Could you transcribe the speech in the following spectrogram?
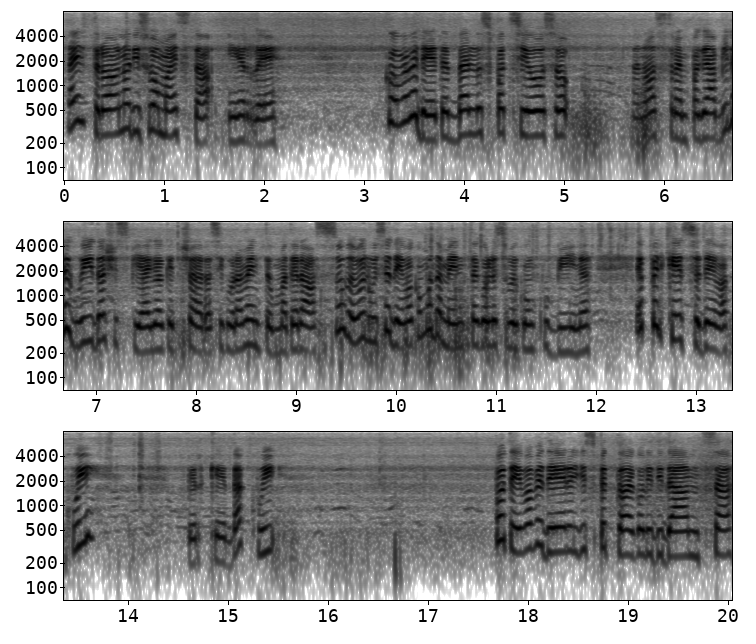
è il trono di sua maestà il re. Come vedete bello spazioso, la nostra impagabile guida ci spiega che c'era sicuramente un materasso dove lui sedeva comodamente con le sue concubine. E perché sedeva qui? Perché da qui poteva vedere gli spettacoli di danza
